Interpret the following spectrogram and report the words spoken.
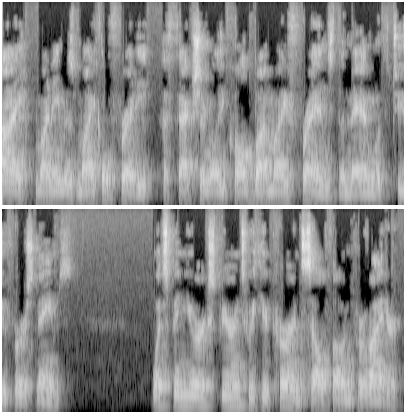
Hi, my name is Michael Freddy, affectionately called by my friends the man with two first names. What's been your experience with your current cell phone provider?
